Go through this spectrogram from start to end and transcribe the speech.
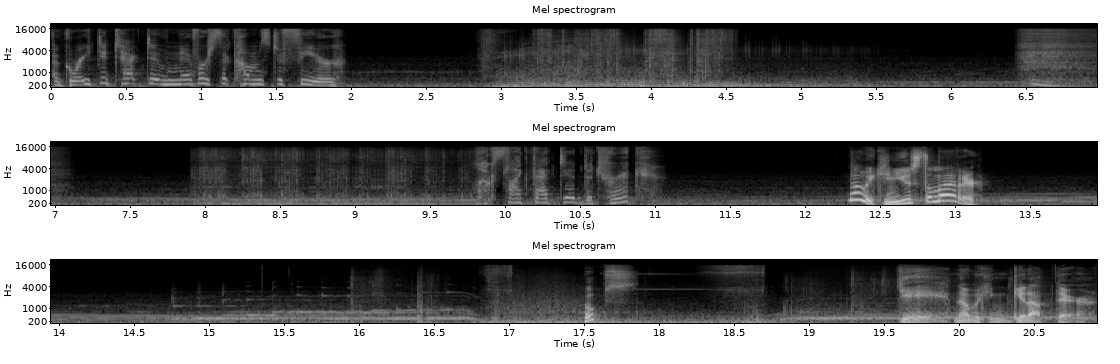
A great detective never succumbs to fear. Looks like that did the trick. No, we can use the ladder. Oops. Yeah, now we can get up there.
